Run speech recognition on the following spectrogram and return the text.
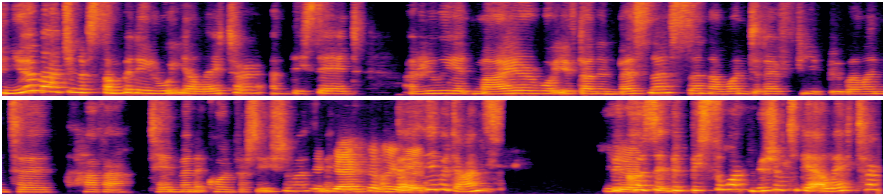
can you imagine if somebody wrote you a letter and they said I really admire what you've done in business, and I wonder if you'd be willing to have a 10 minute conversation with me. Definitely would. they would answer. Yeah. Because it would be so unusual to get a letter,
